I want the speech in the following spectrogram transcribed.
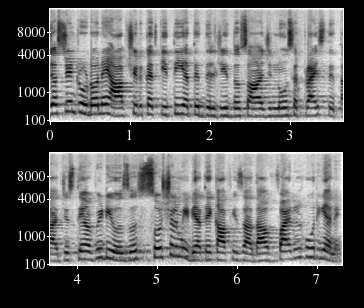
ਜਸਟਿਨ ਟਰੂਡੋ ਨੇ ਆਪ ਸ਼ਿਰਕਤ ਕੀਤੀ ਅਤੇ ਦਿਲਜੀਤ ਦੋਸਾਂਝ ਨੂੰ ਸਰਪ੍ਰਾਈਜ਼ ਦਿੱਤਾ, ਜਿਸ ਦੀਆਂ ਵੀਡੀਓਜ਼ ਸੋਸ਼ਲ ਮੀਡੀਆ ਤੇ ਕਾਫੀ ਜ਼ਿਆਦਾ ਵਾਇਰਲ ਹੋ ਰਹੀਆਂ ਨੇ।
